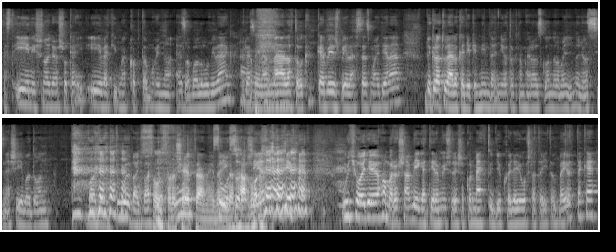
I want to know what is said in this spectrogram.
Ezt én is nagyon sokáig, évekig megkaptam, hogy na ez a való világ. Remélem nálatok kevésbé lesz ez majd jelen. De gratulálok egyébként mindannyiatoknak, mert azt gondolom, hogy egy nagyon színes évadon vagyunk túl, vagy vagyunk Szószoros túl. értelmében Szószoros igazából. értelmében. Úgyhogy hamarosan véget ér a műsor, és akkor megtudjuk, hogy a jóslataitok bejöttek-e.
